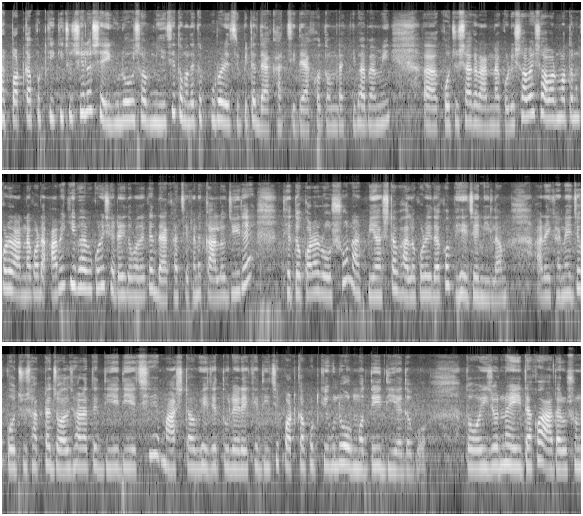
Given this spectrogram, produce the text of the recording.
আর পটকা পটকি কিছু ছিল সেইগুলোও সব নিয়েছি। তোমাদেরকে পুরো রেসিপিটা দেখাচ্ছি। দেখো তোমরা কীভাবে আমি কচু শাক রান্না করি। সবাই সবার মতন করে রান্না করে। আমি কীভাবে করি সেটাই তোমাদেরকে দেখাচ্ছি। এখানে কালো জিরে, থেতো করা রসুন আর পেঁয়াজটা ভালো করে দেখো ভেজে নিলাম। আর এখানে যে কচু শাকটা জল ঝরাতে দিয়ে দিয়েছি, মাছটাও ভেজে তুলে রেখে দিয়েছি। পটকা পটকিগুলো ওর মধ্যেই দিয়ে দেবো। তো ওই জন্য এই দেখো আদা, রসুন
